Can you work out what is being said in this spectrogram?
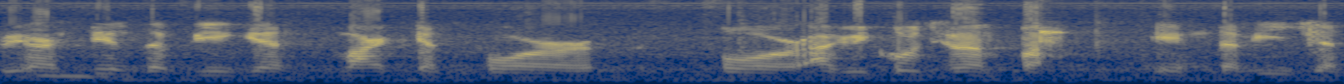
we are still the biggest market for for agricultural products in the region.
